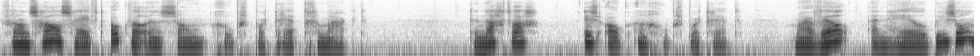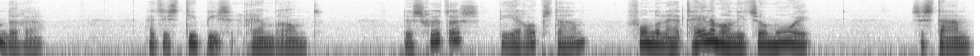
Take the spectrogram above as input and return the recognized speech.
Frans Hals heeft ook wel eens zo'n groepsportret gemaakt. De nachtwacht is ook een groepsportret, maar wel een heel bijzondere. Het is typisch Rembrandt. De schutters die erop staan, vonden het helemaal niet zo mooi. Ze staan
